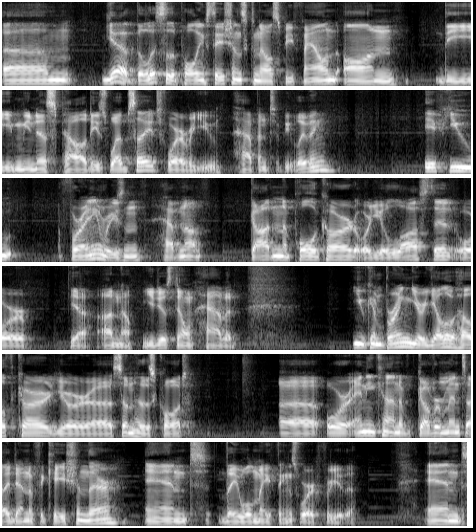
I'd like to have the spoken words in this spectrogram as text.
Um, yeah, the list of the polling stations can also be found on the municipality's website, wherever you happen to be living. If you for any reason have not gotten a poll card or you lost it or yeah, I don't know, you just don't have it. You can bring your yellow health card, your uh, Sundhedskort, uh, or any kind of government identification there, and they will make things work for you. Though. And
